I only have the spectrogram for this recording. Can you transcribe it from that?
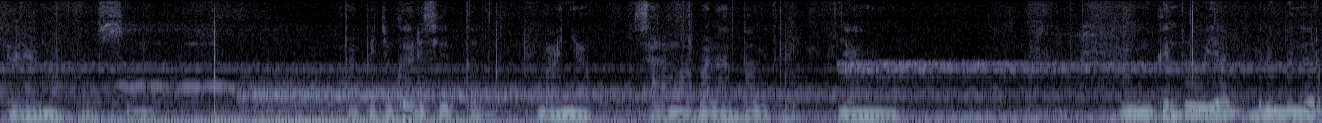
dari rumah kosong. Tapi juga di situ banyak sarang laba-laba gitu yang yang mungkin tuh ya bener-bener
